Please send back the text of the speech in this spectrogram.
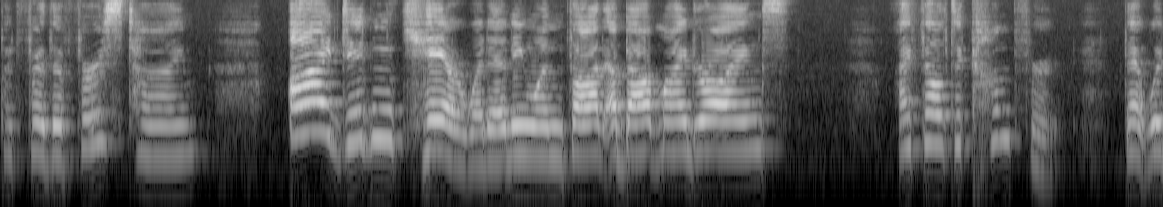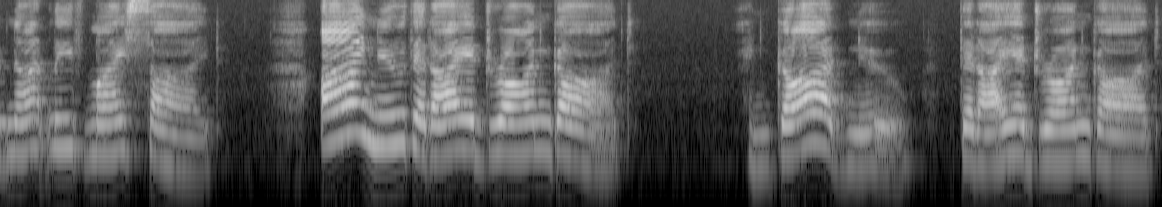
But for the first time, I didn't care what anyone thought about my drawings. I felt a comfort that would not leave my side. I knew that I had drawn God, and God knew that I had drawn God.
